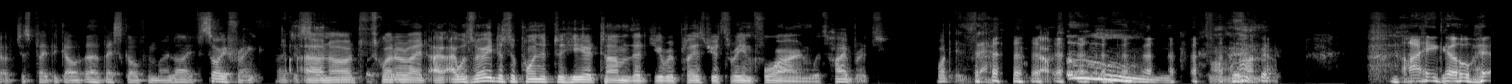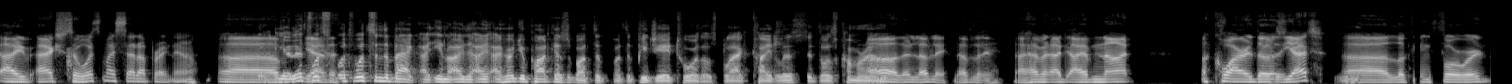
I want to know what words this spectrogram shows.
I've just played the golf, uh, best golf in my life. Sorry, Frank. I just Oh no, it's quite all right. I, I was very disappointed to hear, Tom, that you replaced your three and four iron with hybrids. What is that about? Ooh, Come on now. I go. I actually. So what's my setup right now? Um, yeah, let's, what's, the- what's what's in the back? I, you know, I, I I heard your podcast about the about the PGA Tour. Those black Titleists. Did those come around? Oh, they're lovely, lovely. I haven't. I, I have not acquired those yet. Mhm. Uh, looking forward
